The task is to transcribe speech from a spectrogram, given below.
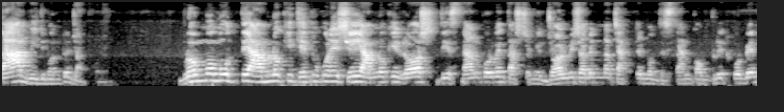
তার বীজ মন্ত্র জপ করুন। ব্রহ্ম মুহূর্তে আমলকি থেতু করে সেই আমলকির রস দিয়ে স্নান করবেন, তার সঙ্গে জল মিশাবেন না, চারটের মধ্যে স্নান কমপ্লিট করবেন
